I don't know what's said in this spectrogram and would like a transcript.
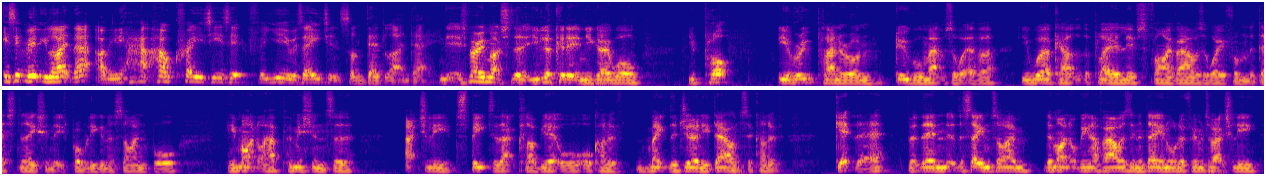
Is it really like that? I mean, how, how crazy is it for you as agents on deadline day? It's very much that you look at it and you go, well, you plot your route planner on Google Maps or whatever. You work out that the player lives five hours away from the destination that he's probably going to sign for. He might not have permission to actually speak to that club yet or, or kind of make the journey down to kind of get there. But then at the same time, there might not be enough hours in a day in order for him to actually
